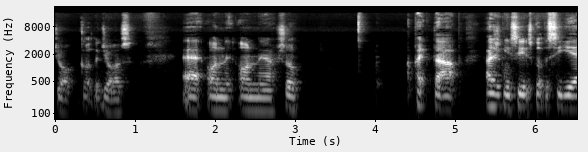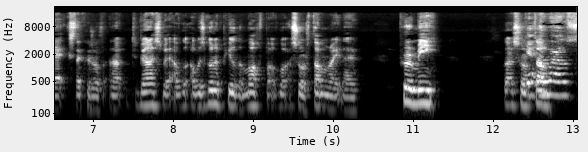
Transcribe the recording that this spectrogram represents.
jaw got the Jaws uh, on on there. So I picked that up. As you can see, it's got the CEX stickers off. And I, to be honest with you, I was going to peel them off, but I've got a sore thumb right now. Poor me. Got sore Get world's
